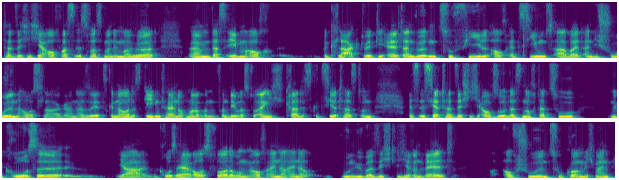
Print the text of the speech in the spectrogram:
tatsächlich ja auch was ist, was man immer hört, ähm, dass eben auch beklagt wird, die Eltern würden zu viel auch Erziehungsarbeit an die Schulen auslagern. Also jetzt genau das Gegenteil nochmal von, von dem, was du eigentlich gerade skizziert hast. Und es ist ja tatsächlich auch so, dass noch dazu eine große, ja, große Herausforderung auch einer, einer unübersichtlicheren Welt auf Schulen zukommen. Ich meine,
